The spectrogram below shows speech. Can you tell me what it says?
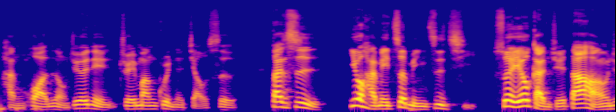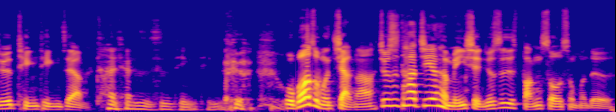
喊话那种，就有点 Draymond Green 的角色。但是又还没证明自己，所以又感觉大家好像就是听听这样，大家只是听听，我不知道怎么讲啊。就是他今天很明显就是防守什么的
